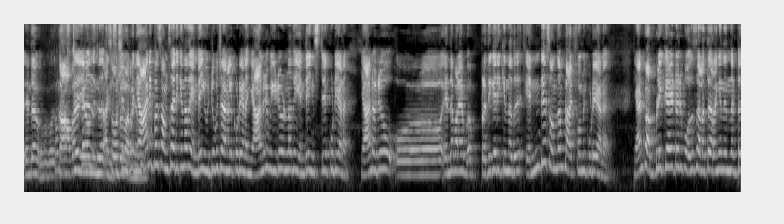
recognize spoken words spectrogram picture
എന്താ. ഞാനിപ്പോൾ സംസാരിക്കുന്നത് എന്റെ യൂട്യൂബ് ചാനൽ കൂടിയാണ്. ഞാനൊരു വീഡിയോ ഇടുന്നത് എന്റെ ഇൻസ്റ്റയിൽ കൂടിയാണ്. ഞാനൊരു എന്താ പറയുക പ്രതികരിക്കുന്നത് എന്റെ സ്വന്തം പ്ലാറ്റ്ഫോമിൽ കൂടിയാണ്. ഞാൻ പബ്ലിക്കായിട്ട് ഒരു പൊതു സ്ഥലത്ത് ഇറങ്ങി നിന്നിട്ട്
